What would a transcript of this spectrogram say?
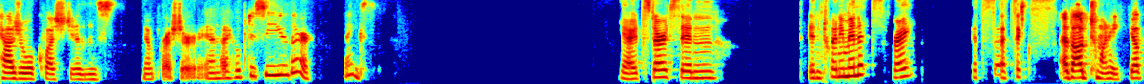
casual questions, no pressure. And I hope to see you there. Thanks. Yeah, it starts in in 20 minutes, right? It's at six. About 20. Yep.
